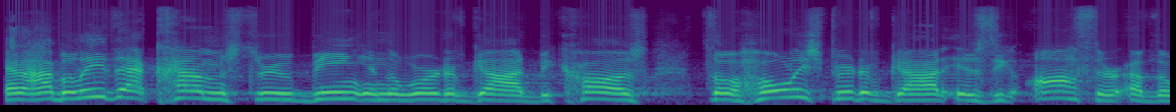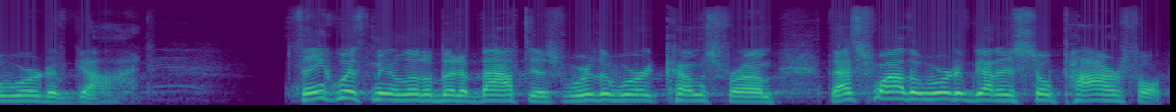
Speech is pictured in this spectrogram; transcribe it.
And I believe that comes through being in the Word of God because the Holy Spirit of God is the author of the Word of God. Think with me a little bit about this, where the word comes from. That's why the word of God is so powerful.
